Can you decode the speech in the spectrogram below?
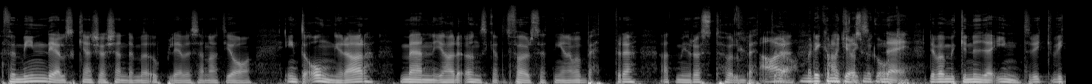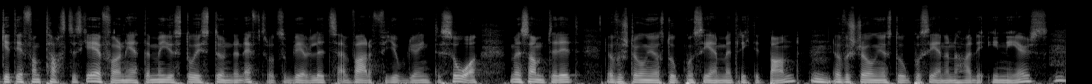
För min del så kanske jag kände med upplevelsen att jag inte ångrar Men jag hade önskat att förutsättningarna var bättre Att min röst höll bättre ja, ja, men det kan man inte göra så liksom- mycket åt. Nej, det var mycket nya intryck, vilket är fantastiska erfarenheter, men just då i stunden efteråt så blev det lite så här: varför gjorde jag inte så? Men samtidigt, det var första gången jag stod på en scen med ett riktigt band. Mm. Det var första gången jag stod på scenen och hade in-ears. Mm.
